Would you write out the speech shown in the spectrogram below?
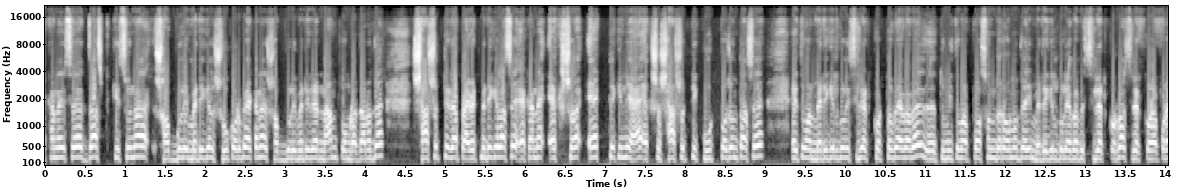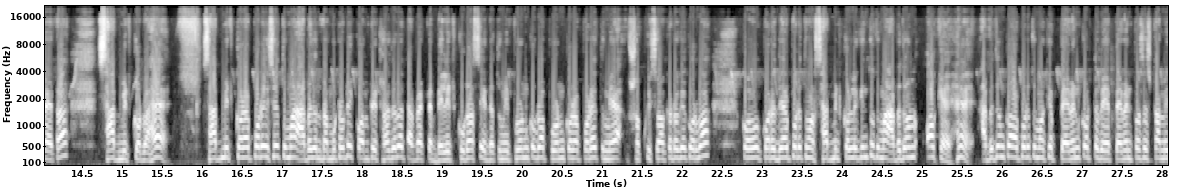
এখানে এসে জাস্ট কিছু না, সবগুলি মেডিকেল শো করবে এখানে। সবগুলি মেডিকেলের নাম তোমরা জানো যে সাতষট্টিটা প্রাইভেট মেডিকেল আছে, এখানে একশো এক থেকে নিয়ে একশো সাতষট্টি কোড পর্যন্ত আছে। এই তোমার মেডিকেলগুলি সিলেক্ট করতে হবে এভাবে তুমি তোমার পছন্দের অনুযায়ী মেডিকেলগুলো এভাবে সিলেক্ট করবা সিলেক্ট করার পরে এটা সাবমিট করবা হ্যাঁ? সাবমিট করার পরে এসে তোমার আবেদনটা মোটামুটি কমপ্লিট হয়ে যাবে, তারপর একটা ভ্যালিড কোড আছে, এটা তুমি পূরণ করবা, পূরণ করার পরে তুমি সবকিছু ওকে টোকে করবা করে দেওয়ার পরে তোমার সাবমিট করলে কিন্তু তোমার আবেদন ওকে হ্যাঁ? আবেদন করার পরে তোমাকে পেমেন্ট করতে হবে পেমেন্ট প্রসেসটা আমি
